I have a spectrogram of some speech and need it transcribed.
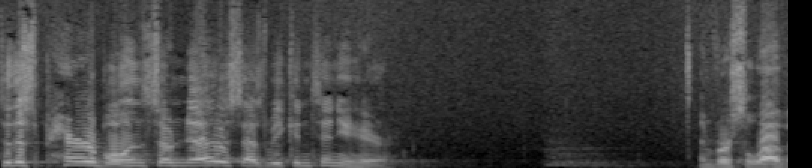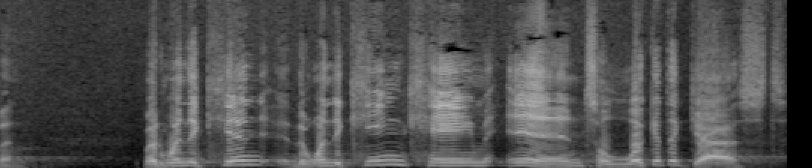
to this parable, and so notice as we continue here. In verse 11. But when the, king, when the king came in to look at the guest,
